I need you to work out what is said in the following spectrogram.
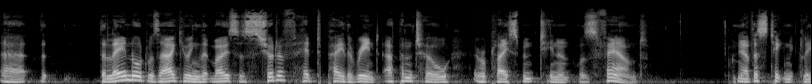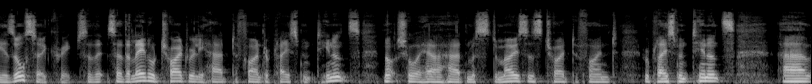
Uh, the, the landlord was arguing that Moses should have had to pay the rent up until a replacement tenant was found. Now, this technically is also correct. So, that, so the landlord tried really hard to find replacement tenants. Not sure how hard Mr. Moses tried to find replacement tenants. Uh,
